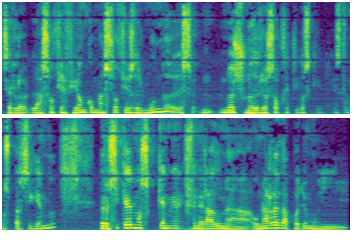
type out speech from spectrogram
ser la asociación con más socios del mundo. No es uno de los objetivos que, estamos persiguiendo, pero sí que hemos generado una, una red de apoyo muy,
